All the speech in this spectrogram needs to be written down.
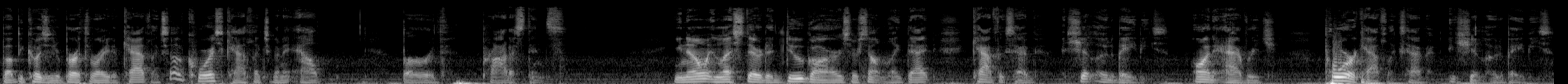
But because of the birthright of Catholics, of course, Catholics are going to outbirth Protestants. You know, unless they're the Duggars or something like that, Catholics have a shitload of babies. On average, poor Catholics have a shitload of babies.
